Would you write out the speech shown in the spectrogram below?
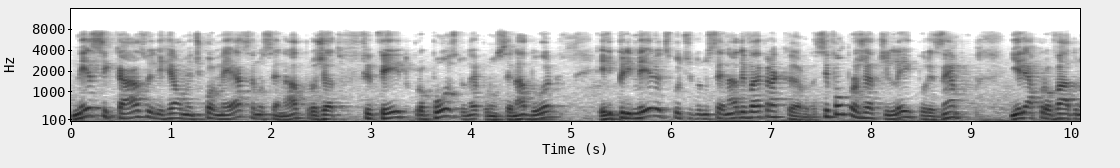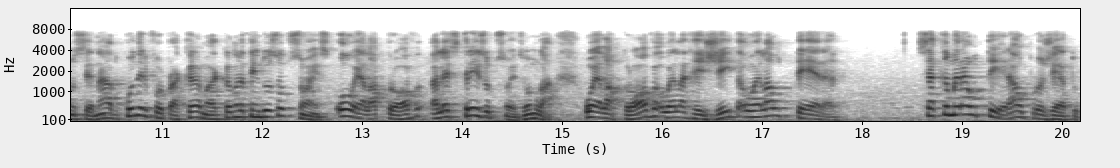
Nesse caso, ele realmente começa no Senado, projeto feito, proposto né, por um senador, ele primeiro é discutido no Senado e vai para a Câmara. Se for um projeto de lei, por exemplo, e ele é aprovado no Senado, quando ele for para a Câmara, a Câmara tem duas opções. Ou ela aprova, aliás, três opções, vamos lá. Ou ela aprova, ou ela rejeita, ou ela altera. Se a Câmara alterar o projeto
